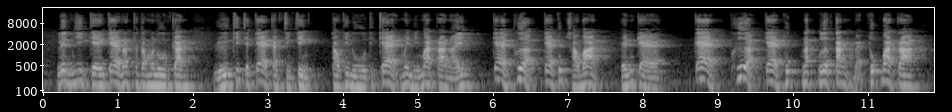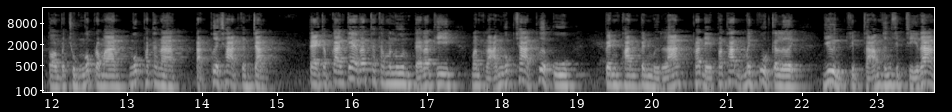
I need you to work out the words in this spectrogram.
ๆ เล่นยี่เกแก้รัฐธรรมนูญกัน หรือคิดจะแก้กันจริง ๆ เท่าที่ดูที่แก้ไม่มีมาตราไหน แก้เพื่อแก้ทุกชาวบ้าน เห็นแก่ แก้เพื่อแก้ทุกนักเลือกตั้งแบบทุกมาตรา ตอนประชุมงบประมาณงบพัฒนาตัดเพื่อชาติกันจัง แต่กับการแก้รัฐธรรมนูญ แต่ละทีมันผลานงบชาติเพื่อกูเป็นพันเป็นหมื่นล้าน พระเดชพระท่านไม่พูดกันเลย ยื่น 13ถึง14 ร่าง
